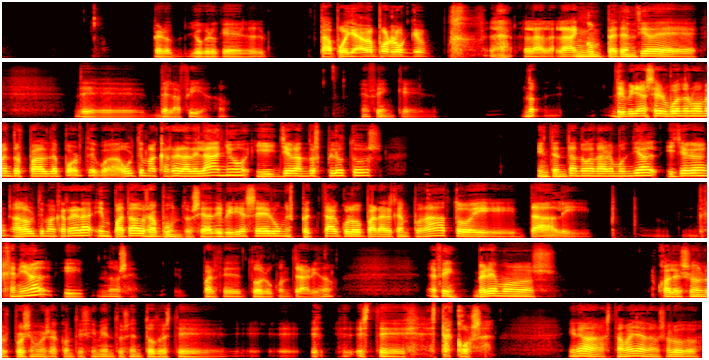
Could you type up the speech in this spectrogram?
pero yo creo que él está apoyado por lo que la, incompetencia de, de, la FIA, ¿no? En fin, que deberían ser buenos momentos para el deporte. Última carrera del año y llegan dos pilotos intentando ganar el mundial y llegan a la última carrera empatados a punto. O sea, debería ser un espectáculo para el campeonato y tal. Y genial. Y no sé, parece todo lo contrario, ¿no? En fin, veremos cuáles son los próximos acontecimientos en todo este, este esta cosa Y nada, hasta mañana, un saludo.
